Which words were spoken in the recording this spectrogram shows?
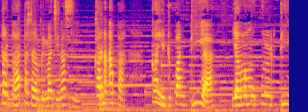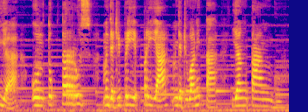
terbatas dalam berimajinasi. Karena apa? Kehidupan dia yang memukul dia untuk terus menjadi pria, menjadi wanita yang tangguh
